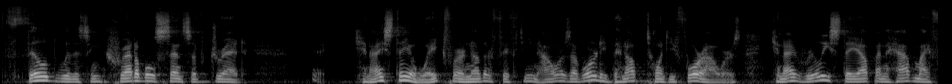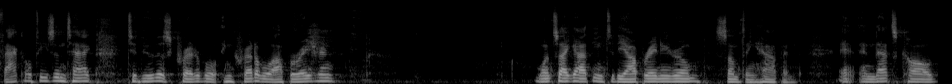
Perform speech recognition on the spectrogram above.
filled with this incredible sense of dread can I stay awake for another 15 hours? I've already been up 24 hours. Can I really stay up and have my faculties intact to do this credible, incredible operation? Once I got into the operating room, something happened. And, and that's called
